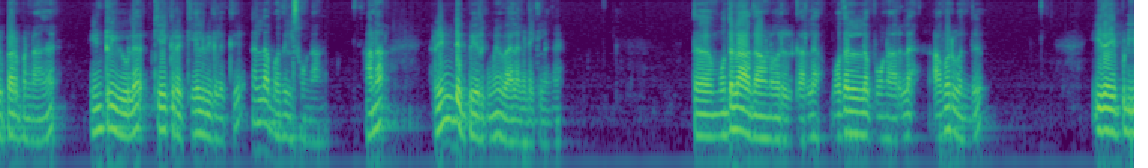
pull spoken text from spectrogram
ப்ரிப்பேர் பண்ணாங்க. இன்டர்வியூவில் கேட்குற கேள்விகளுக்கு நல்லா பதில் சொன்னாங்க. ஆனால் ரெண்டு பேருக்குமே வேலை கிடைக்கலங்க. த முதலாவதானவர் இருக்கார்ல முதல்ல போனார்ல அவர் வந்து இதை எப்படி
